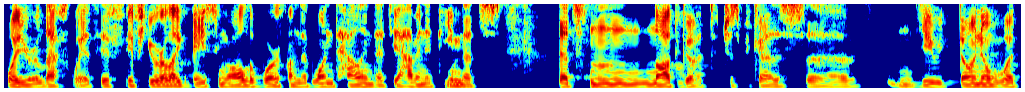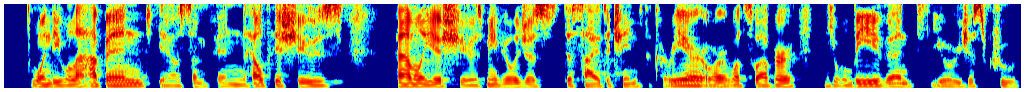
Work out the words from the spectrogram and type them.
what you're left with? If if you're like basing all the work on that one talent that you have in a team that's that's not good just because uh, you don't know what when they will happen, you know, something health issues, family issues, maybe you'll just decide to change the career or whatsoever. You will leave and you're just screwed.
